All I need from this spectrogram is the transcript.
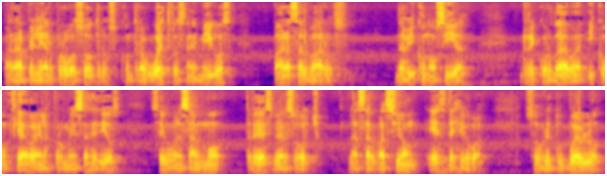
para pelear por vosotros contra vuestros enemigos, para salvaros. David conocía, recordaba y confiaba en las promesas de Dios, según el Salmo 3, verso 8. La salvación es de Jehová. Sobre tu pueblo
